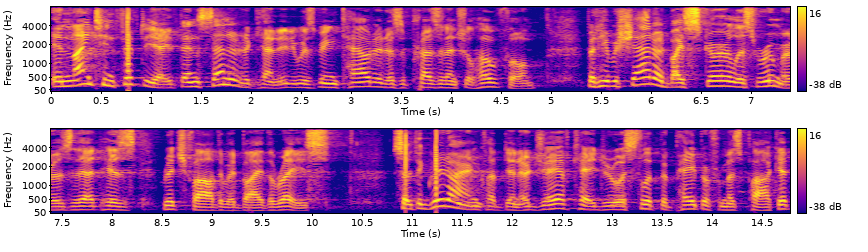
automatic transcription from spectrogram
In 1958, then Senator Kennedy was being touted as a presidential hopeful but he was shadowed by scurrilous rumors that his rich father would buy the race. So at the Gridiron Club dinner, JFK drew a slip of paper from his pocket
